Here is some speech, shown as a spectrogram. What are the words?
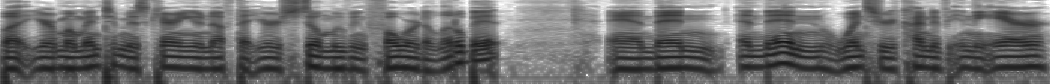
but your momentum is carrying you enough that you're still moving forward a little bit. And then, and then once you're kind of in the air,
